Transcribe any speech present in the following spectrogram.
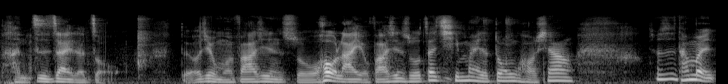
很自在的走。对，而且我们发现说，后来有发现说，在清迈的动物好像就是他们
